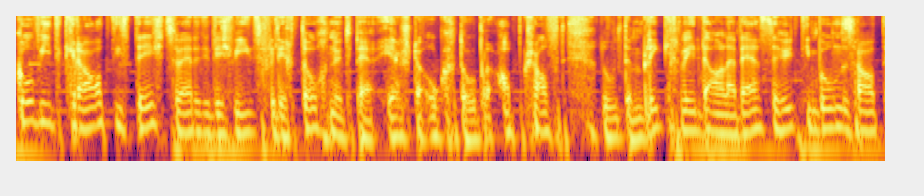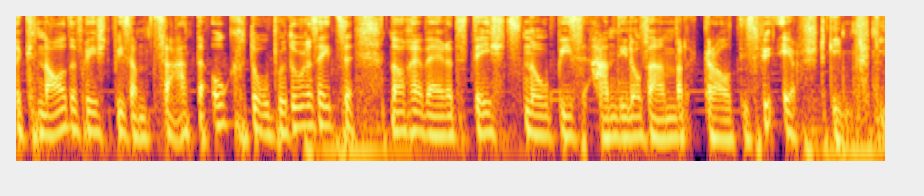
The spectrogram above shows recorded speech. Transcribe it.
Covid-Gratis-Tests werden in der Schweiz vielleicht doch nicht per 1. Oktober abgeschafft. Laut dem Blick will Alain Berset heute im Bundesrat eine Gnadenfrist bis am 10. Oktober durchsetzen. Nachher wären die Tests noch bis Ende November gratis für Erstgeimpfte.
